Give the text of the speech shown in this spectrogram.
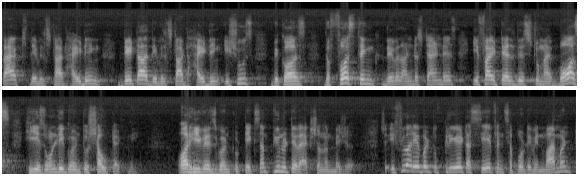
facts, they will start hiding data, they will start hiding issues because the first thing they will understand is if I tell this to my boss, he is only going to shout at me or he is going to take some punitive action or measure. So if you are able to create a safe and supportive environment,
